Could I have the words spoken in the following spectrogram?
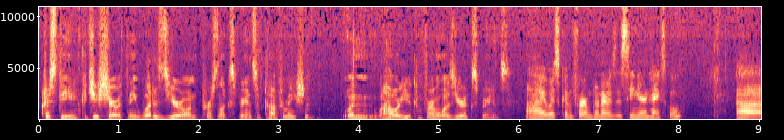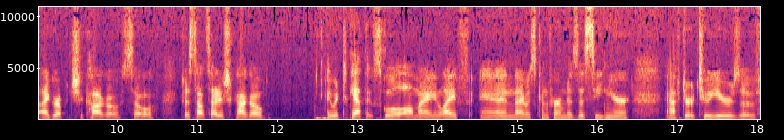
Christy, could you share with me what is your own personal experience of confirmation? When how are you confirmed? What was your experience? I was confirmed when I was a senior in high school. Uh, I grew up in Chicago, so just outside of Chicago. I went to Catholic school all my life, and I was confirmed as a senior after two years of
